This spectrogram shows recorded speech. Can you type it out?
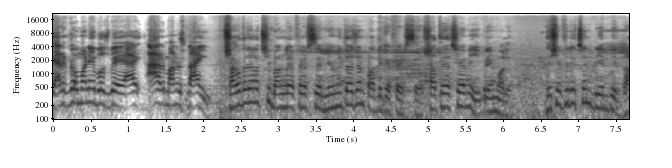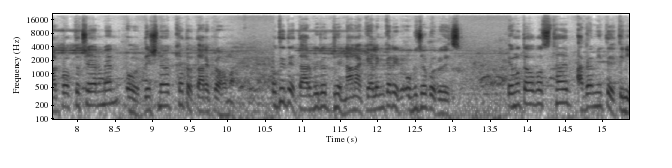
ডাইরেক্ট রহমানে বসবে আর মানুষ নাই। স্বাগত জানাচ্ছি বাংলা অ্যাফেয়ার্সের নিয়মিত আয়োজন পাবলিক অ্যাফেয়ার্সে সাথে আছি আমি ইব্রাহিম আলী। দেশে ফিরেছেন বিএনপির ভারপ্রাপ্ত চেয়ারম্যান ও দেশনায়ক খ্যাত তারেক রহমান। অতীতে তার বিরুদ্ধে নানা কেলেঙ্কারির অভিযোগও রয়েছে। এমতো অবস্থায় আগামীতে তিনি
